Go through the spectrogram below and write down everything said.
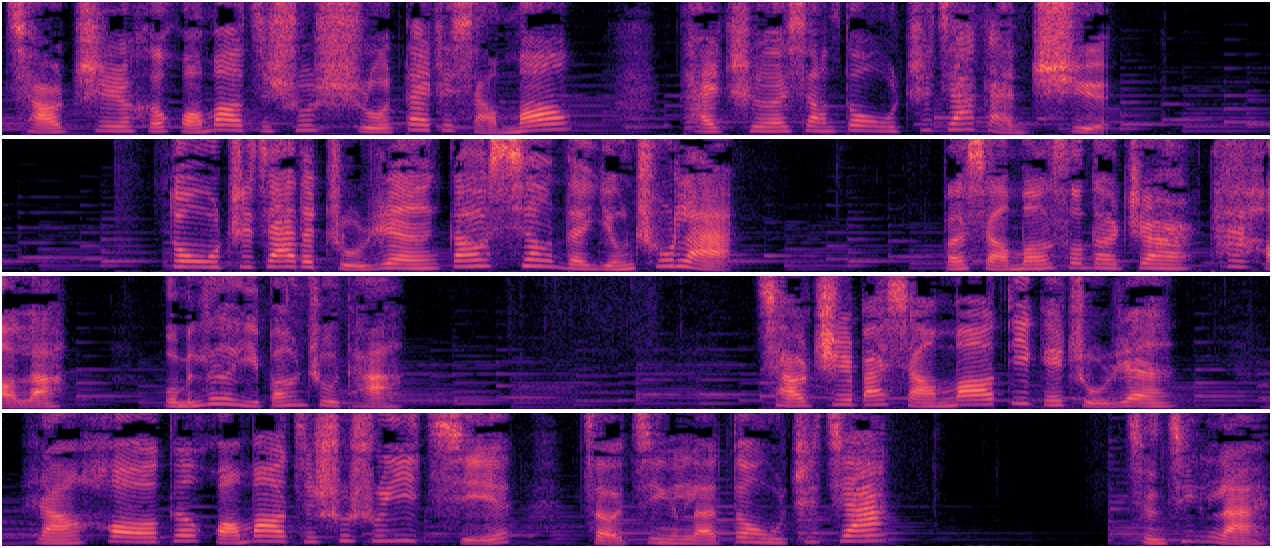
乔治和黄帽子叔叔带着小猫，开车向动物之家赶去。动物之家的主任高兴地迎出来，把小猫送到这儿太好了，我们乐意帮助它。乔治把小猫递给主任，然后跟黄帽子叔叔一起走进了动物之家。请进来，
